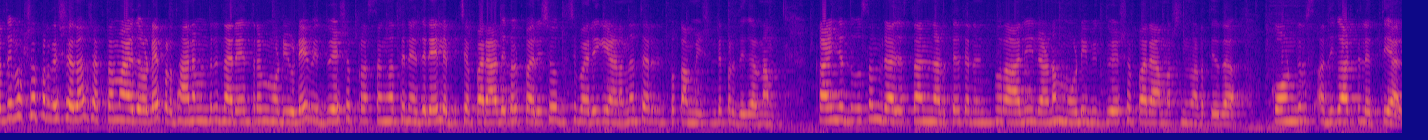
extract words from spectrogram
പ്രതിപക്ഷ പ്രതിഷേധം ശക്തമായതോടെ പ്രധാനമന്ത്രി നരേന്ദ്രമോദിയുടെ വിദ്വേഷ പ്രസംഗത്തിനെതിരെ ലഭിച്ച പരാതികൾ പരിശോധിച്ച് വരികയാണെന്ന് തെരഞ്ഞെടുപ്പ് കമ്മീഷന്റെ പ്രതികരണം. കഴിഞ്ഞ ദിവസം രാജസ്ഥാനിൽ നടത്തിയ തെരഞ്ഞെടുപ്പ് റാലിയിലാണ് മോഡി വിദ്വേഷ പരാമർശം നടത്തിയത്. കോൺഗ്രസ് അധികാരത്തിലെത്തിയാൽ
